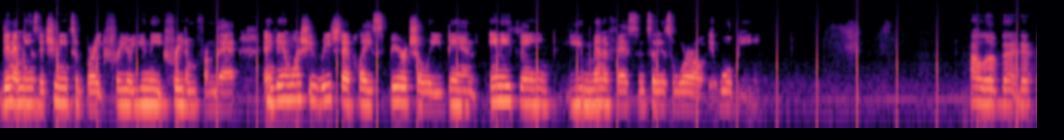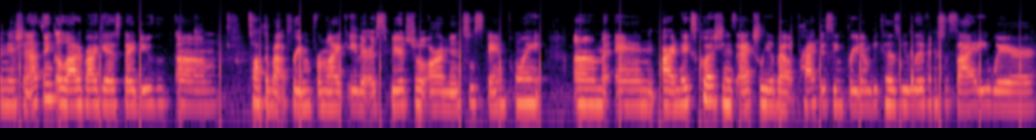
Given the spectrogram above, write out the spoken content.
then it means that you need to break free or you need freedom from that. And then once you reach that place spiritually, then anything you manifest into this world, it will be. I love that definition. I think a lot of our guests they do um, talk about freedom from like either a spiritual or a mental standpoint. Um, and our next question is actually about practicing freedom because we live in a society where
